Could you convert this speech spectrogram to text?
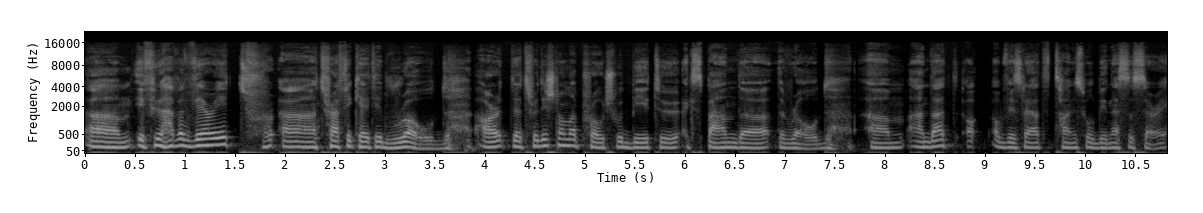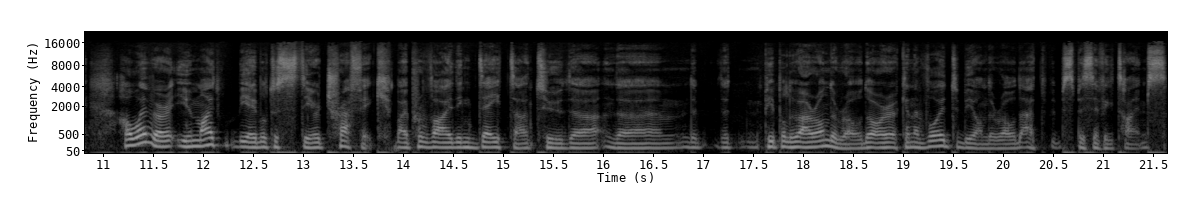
um, if you have a very tra uh, trafficated road, our, the traditional approach would be to expand the, the road, um, and that obviously at times will be necessary. However, you might be able to steer traffic by providing data to the, the, the, the people who are on the road or can avoid to be on the road at specific times.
